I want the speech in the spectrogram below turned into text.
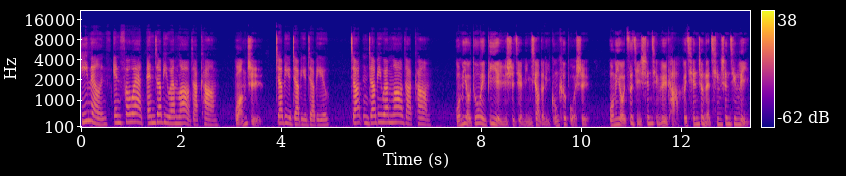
Email info at nwmlaw.com. 网址：www.nwmlaw.com. 我们有多位毕业于世界名校的理工科博士，我们有自己申请绿卡和签证的亲身经历，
